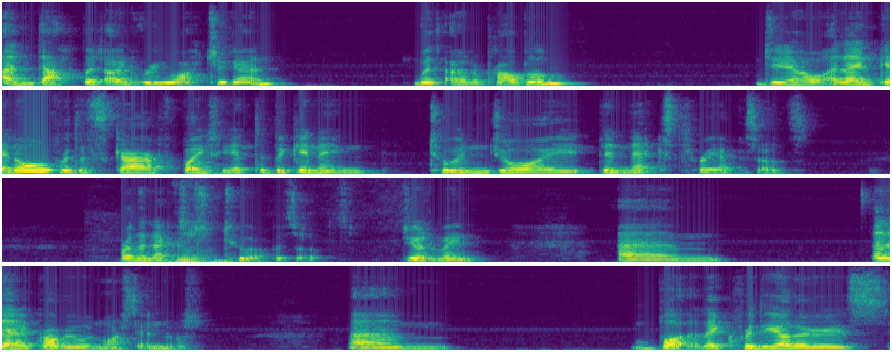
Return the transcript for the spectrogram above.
and that bit I'd rewatch again without a problem. Do you know? And I'd get over the scarf biting at the beginning to enjoy the next three episodes or the next Hmm. two episodes. Do you know what I mean? Um, and then I probably wouldn't watch the end of it. Um, but like for the others,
